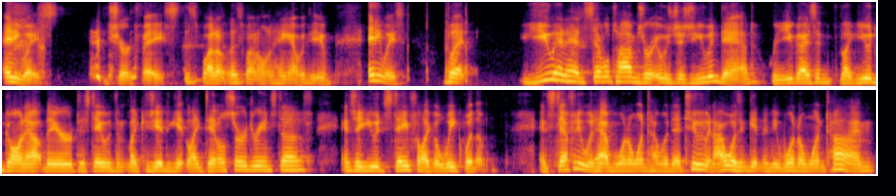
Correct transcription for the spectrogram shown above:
anyways, jerk face. This is why I don't. This is why I don't hang out with you. Anyways, but you had had several times where it was just you and dad, where you guys had like you had gone out there to stay with them, like because you had to get like dental surgery and stuff, and so you would stay for like a week with them. And Stephanie would have one-on-one time with dad too, and I wasn't getting any one-on-one time.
